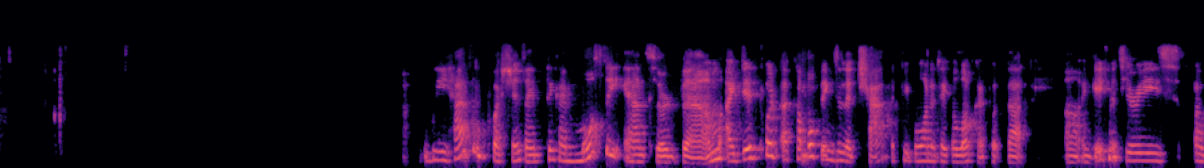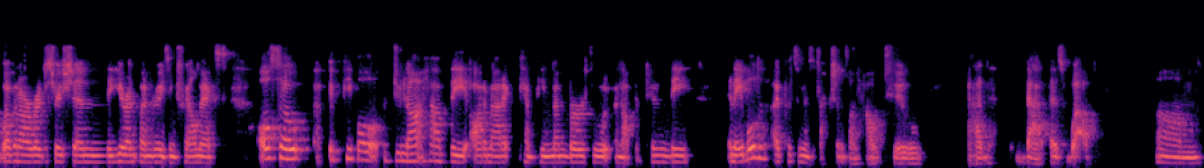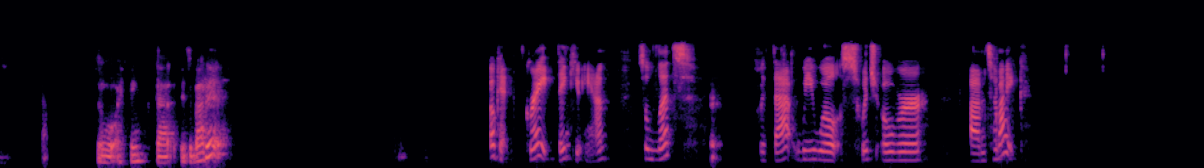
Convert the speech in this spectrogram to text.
we had some questions. I think I mostly answered them. I did put a couple things in the chat if people want to take a look. I put that uh, engagement series, uh, webinar registration, the year-end fundraising trail mix. Also, if people do not have the automatic campaign member through an opportunity enabled, I put some instructions on how to add that as well. Um, so I think that is about it. Okay, great. Thank you, Anne. So let's, with that, we will switch over um, to Mike.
